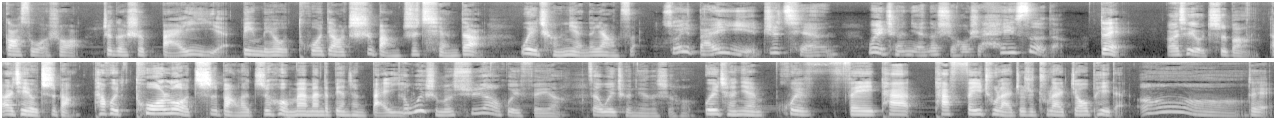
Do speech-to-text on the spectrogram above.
告诉我说，这个是白蚁，并没有脱掉翅膀之前的未成年的样子。所以白蚁之前未成年的时候是黑色的，对，而且有翅膀，而且有翅膀，它会脱落翅膀了之后，慢慢的变成白蚁。它为什么需要会飞啊？在未成年的时候，未成年会飞，它它飞出来就是出来交配的。哦，对。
